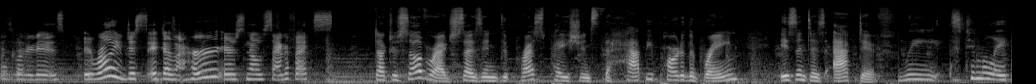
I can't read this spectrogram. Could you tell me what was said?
is okay. what it is. It really just, it doesn't hurt. There's no side effects. Dr. Selvaraj says in depressed patients, the happy part of the brain isn't as active. We stimulate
